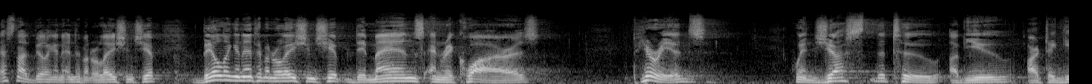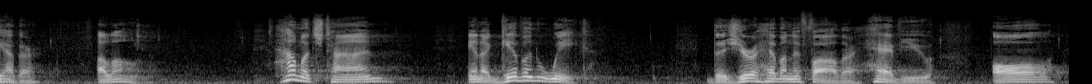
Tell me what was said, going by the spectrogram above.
That's not building an intimate relationship. Building an intimate relationship demands and requires periods when just the two of you are together alone. How much time in a given week does your Heavenly Father have you all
